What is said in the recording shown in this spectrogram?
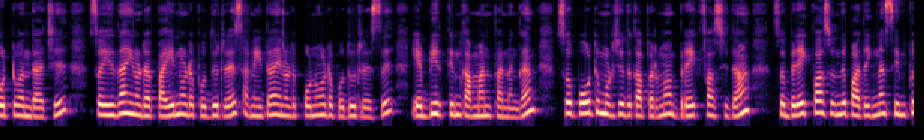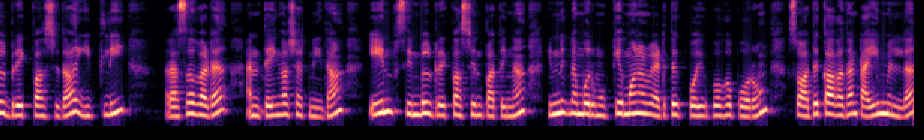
போட்டு வந்தாச்சு. ஸோ இதுதான் என்னோட பையனோட புது ட்ரெஸ் அன்றைக்கி தான் என்னோட பொண்ணோட புது ட்ரெஸ்ஸு எப்படி இருக்குன்னு கமெண்ட் பண்ணுங்கள் ஸோ போட்டு முடிச்சதுக்கப்புறமா பிரேக்ஃபாஸ்ட் தான். ஸோ பிரேக்ஃபாஸ்ட் வந்து பார்த்திங்கன்னா சிம்பிள் பிரேக்ஃபாஸ்ட் தான். இட்லி ரசவடை அண்ட் தேங்காய் சட்னி தான். ஏன் சிம்பிள் பிரேக்ஃபாஸ்ட்டுன்னு பார்த்தீங்கன்னா இன்றைக்கி நம்ம ஒரு முக்கியமான இடத்துக்கு போய் போக போகிறோம் ஸோ அதுக்காக தான் டைம் இல்லை.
